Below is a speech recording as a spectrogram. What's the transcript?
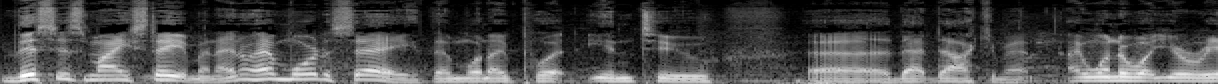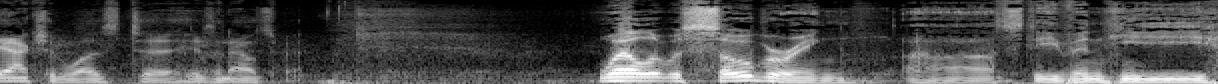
This is my statement. I don't have more to say than what I put into uh, that document. I wonder what your reaction was to his announcement. Well, it was sobering, uh, Stephen. He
